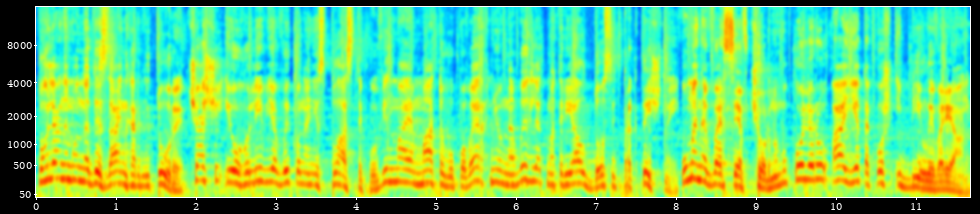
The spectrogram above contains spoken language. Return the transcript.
Поглянемо на дизайн гарнітури. Чаші і оголів'я виконані з пластику. Він має матову поверхню. На вигляд матеріал досить практичний. У мене версія в чорному кольору, а є також і білий варіант.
